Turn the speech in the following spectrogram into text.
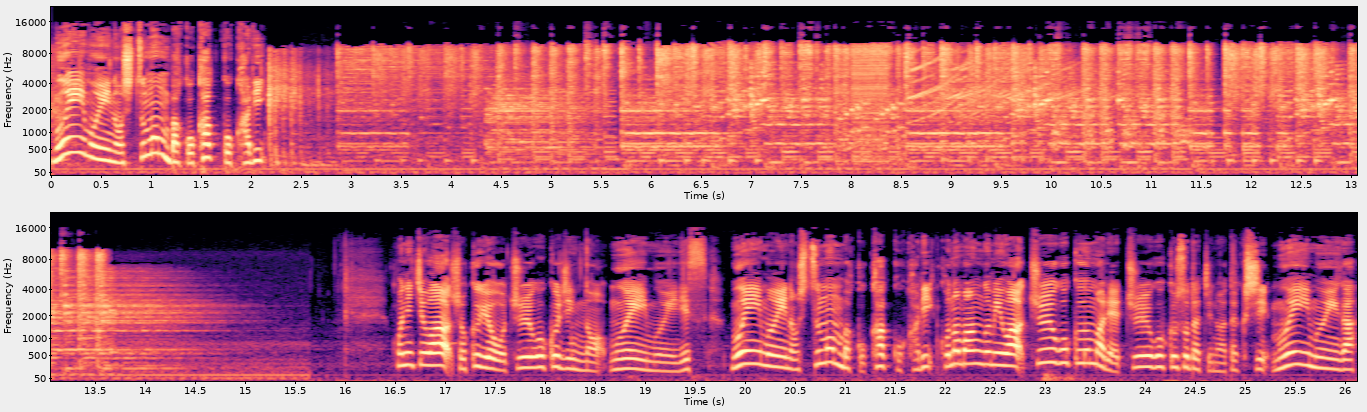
むいむいの質問箱かっこ仮。こんにちは。職業中国人のムエイムエイです。ムエイムエイの質問箱かっこ仮。この番組は中国生まれ中国育ちの私、ムエイムエイが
